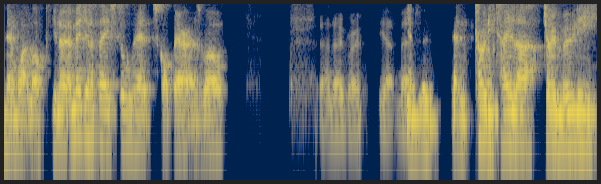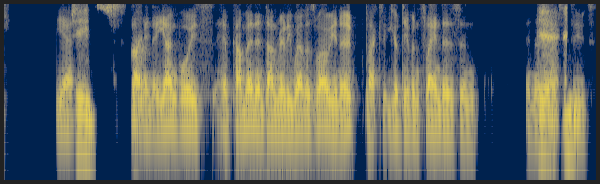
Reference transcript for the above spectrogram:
Sam Whitelock. You know, imagine if they still had Scott Barrett as well. I know, bro. Yeah, man. You know, and Codie Taylor, Joe Moody. Yeah. Jeez. Like, and the young boys have come in and done really well as well, you know, like your Devon Flanders and and those yeah, types of dudes.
